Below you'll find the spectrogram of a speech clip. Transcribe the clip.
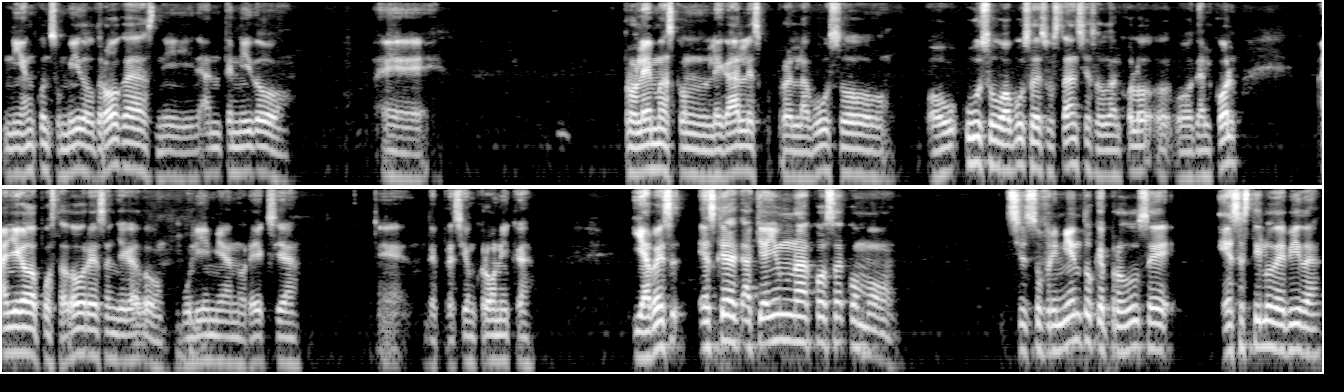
ni han consumido drogas, ni han tenido eh, problemas con legales por el abuso o uso o abuso de sustancias o de alcohol. o- o de alcohol. Han llegado apostadores, han llegado bulimia, anorexia, eh, depresión crónica. Y a veces, es que aquí hay una cosa como, si el sufrimiento que produce ese estilo de vida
